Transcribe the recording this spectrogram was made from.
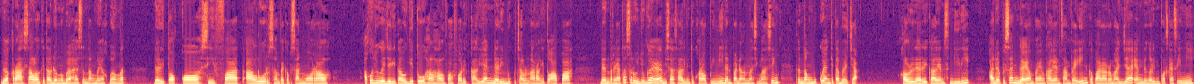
gak kerasa loh kita udah ngebahas tentang banyak banget dari tokoh, sifat, alur, sampai ke pesan moral. Aku juga jadi tahu gitu hal-hal favorit kalian dari buku calon arang itu apa. Dan ternyata seru juga ya bisa saling tukar opini dan pandangan masing-masing tentang buku yang kita baca. Kalau dari kalian sendiri, ada pesan nggak yang pengen kalian sampaikan ke para remaja yang dengerin podcast ini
